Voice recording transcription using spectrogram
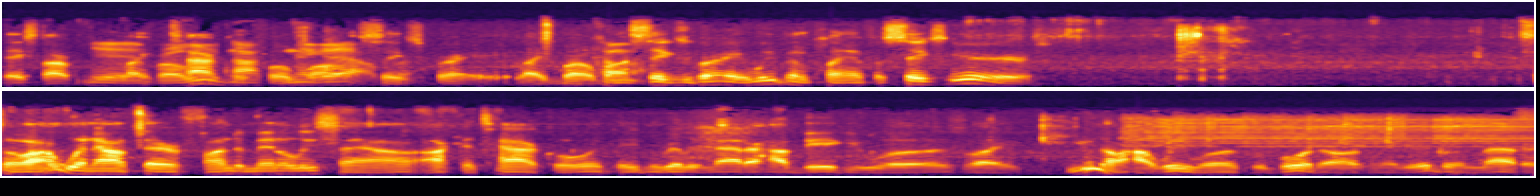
They start Yeah, like bro, we tackle knocked the nigga football in out, sixth grade. Like, bro, Come by on. sixth grade, we've been playing for six years. So I went out there fundamentally sound. I could tackle. It didn't really matter how big you was. Like, you know how we was with Bulldogs, nigga. It didn't matter.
